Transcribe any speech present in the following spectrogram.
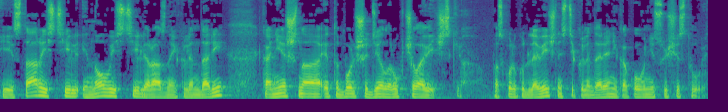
И старый стиль, и новый стиль, разные календари. Конечно, это больше дело рук человеческих, поскольку для вечности календаря никакого не существует.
